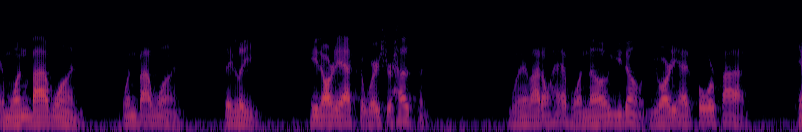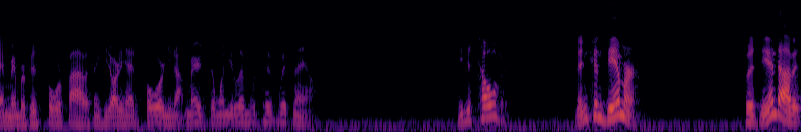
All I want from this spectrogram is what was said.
And one by one, one by one, they leave. He'd already asked her, Where's your husband? Well, I don't have one. No, you don't. You already had four or five. I can't remember if it's four or five. I think you'd already had four, and you're not married to the one you're living with, with now. He just told her. Didn't condemn her. But at the end of it,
